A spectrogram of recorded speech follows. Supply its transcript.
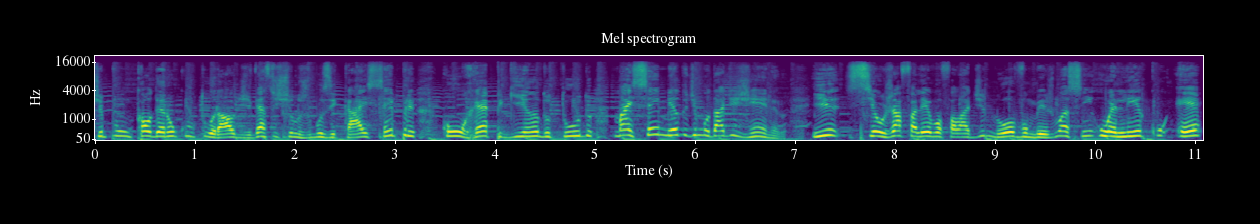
tipo um caldeirão cultural de diversos estilos musicais, sempre com o rap guiando tudo, mas sem medo de mudar de gênero. E se eu já falei, eu vou falar de novo mesmo assim, o elenco é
